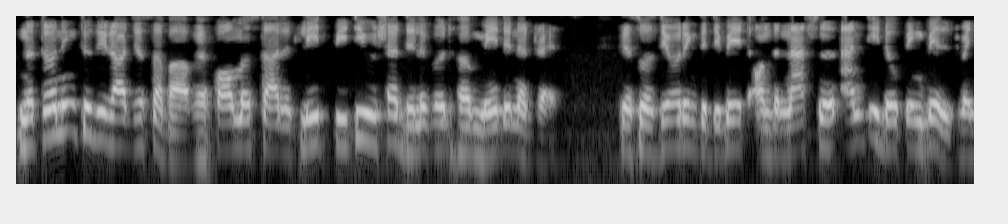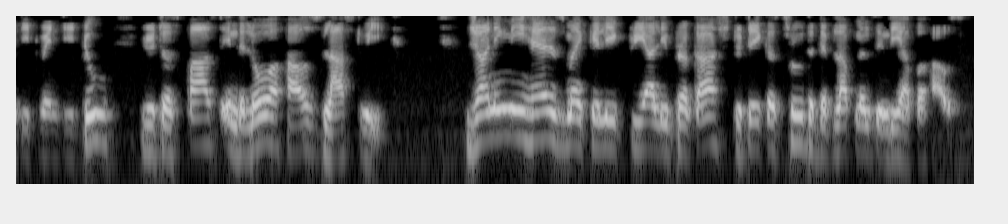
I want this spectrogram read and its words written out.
Now turning to the Rajya Sabha, where former star athlete PT Usha delivered her maiden address. This was during the debate on the National Anti Doping Bill 2022, which was passed in the lower house last week. Joining me here is my colleague Priyali Prakash to take us through the developments in the upper house.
